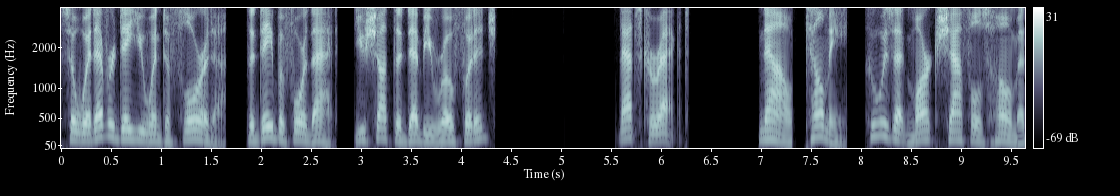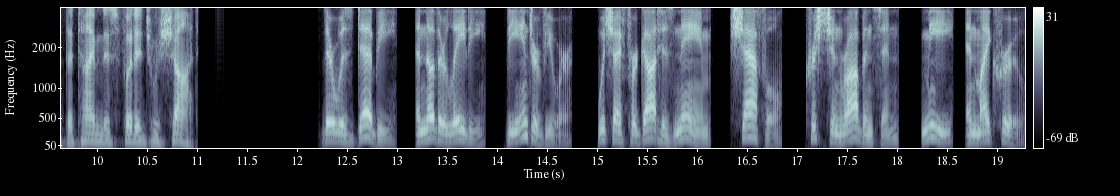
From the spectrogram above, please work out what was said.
so whatever day you went to Florida, the day before that, you shot the Debbie Rowe footage? That's correct. Now, tell me, who was at Mark Schaffel's home at the time this footage was shot? There was Debbie, another lady, the interviewer, which I forgot his name, Schaffel, Christian Robinson, me, and my crew.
